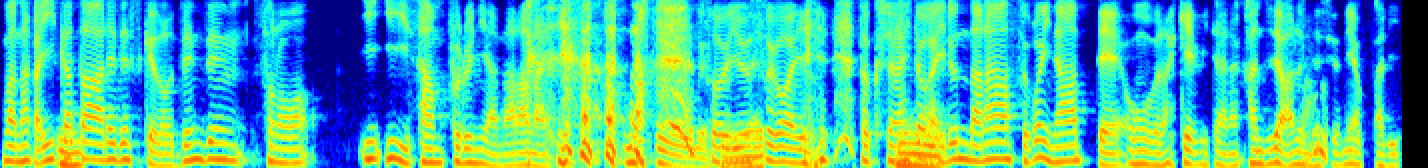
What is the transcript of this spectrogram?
まあなんか言い方あれですけど、全然、その、いいサンプルにはならない。そういうすごい 特殊な人がいるんだな、すごいなって思うだけみたいな感じではあるんですよね、やっぱり。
